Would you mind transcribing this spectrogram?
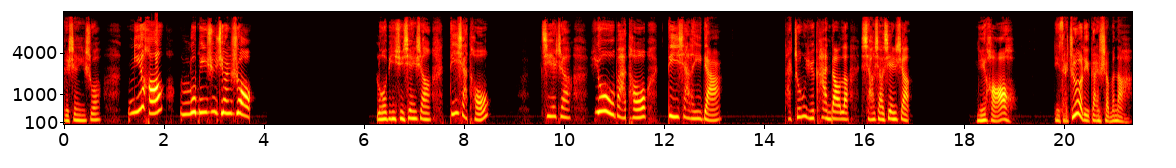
个声音说：“你好，罗宾逊先生。”罗宾逊先生低下头，接着又把头低下了一点儿。他终于看到了小小先生。你好，你在这里干什么呢？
